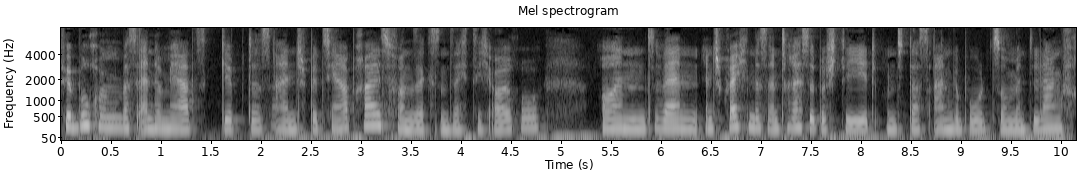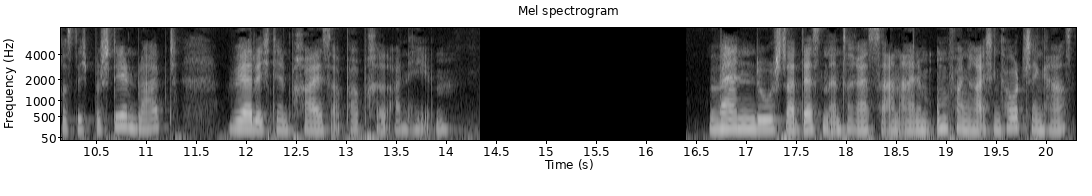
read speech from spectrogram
Für Buchungen bis Ende März gibt es einen Spezialpreis von 66 Euro und wenn entsprechendes Interesse besteht und das Angebot somit langfristig bestehen bleibt, werde ich den Preis ab April anheben. Wenn du stattdessen Interesse an einem umfangreichen Coaching hast,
